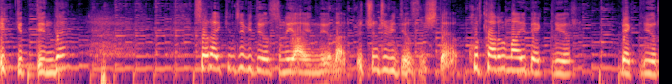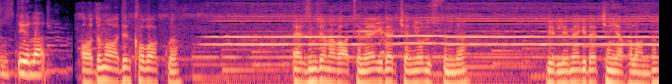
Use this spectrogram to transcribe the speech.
İlk gittiğinde Sonra ikinci videosunu yayınlıyorlar. Üçüncü videosu işte kurtarılmayı bekliyor. Bekliyoruz diyorlar. Adım Adil Kabaklı. Erzincan'a ATM'ye giderken yol üstünde birliğime giderken yakalandım.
